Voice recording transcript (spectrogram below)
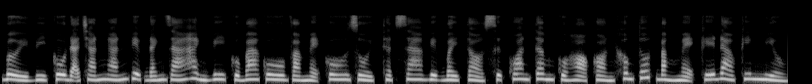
Bởi vì cô đã chán ngán việc đánh giá hành vi của ba cô và mẹ cô rồi, thật ra việc bày tỏ sự quan tâm của họ còn không tốt bằng mẹ kế đào kim miểu.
